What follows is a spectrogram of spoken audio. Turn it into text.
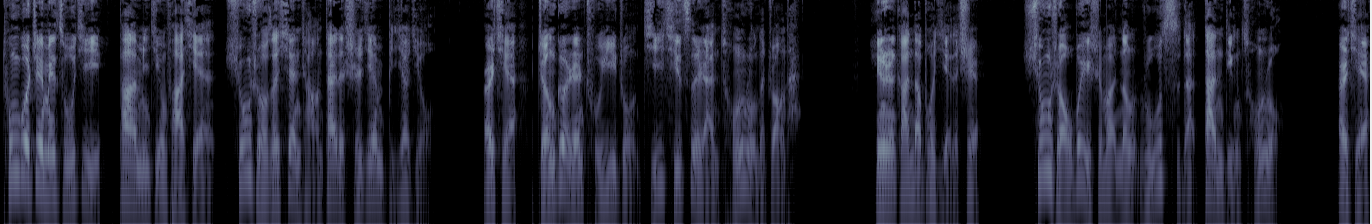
通过这枚足迹，办案民警发现凶手在现场待的时间比较久，而且整个人处于一种极其自然从容的状态。令人感到不解的是，凶手为什么能如此的淡定从容？而且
